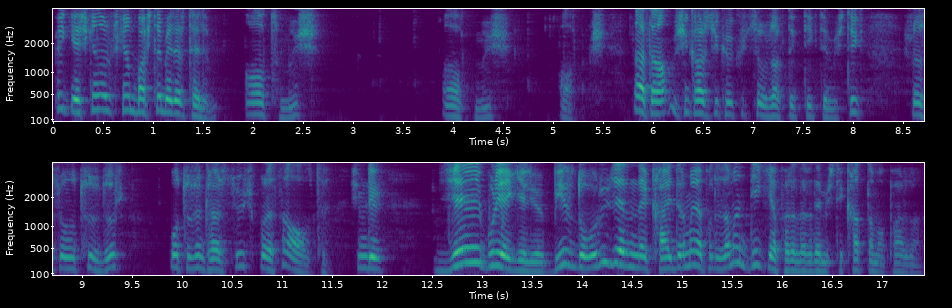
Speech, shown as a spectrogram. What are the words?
Peki eşkenar üçgen başta belirtelim. 60 60 60. Zaten 60'ın karşısı kök 3 ise uzaklık dik demiştik. Şurası 30'dur. 30'un karşısı 3. Burası 6. Şimdi C buraya geliyor. Bir doğru üzerinde kaydırma yapıldığı zaman dik yaparaları demiştik. Katlama pardon.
